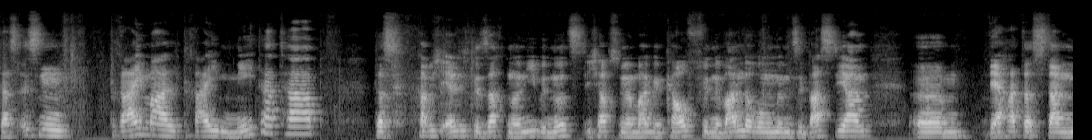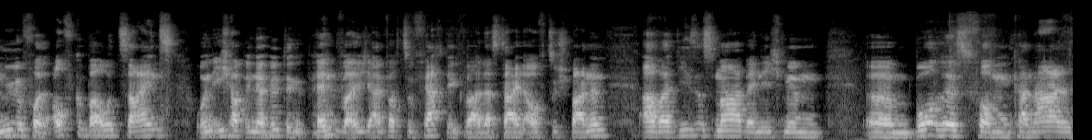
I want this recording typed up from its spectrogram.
Das ist ein 3x3 Meter Tarp. Das habe ich ehrlich gesagt noch nie benutzt. Ich habe es mir mal gekauft für eine Wanderung mit dem Sebastian. Ähm, der hat das dann mühevoll aufgebaut, seins. Und ich habe in der Hütte gepennt, weil ich einfach zu fertig war, das Teil aufzuspannen. Aber dieses Mal, wenn ich mit dem ähm, Boris vom Kanal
